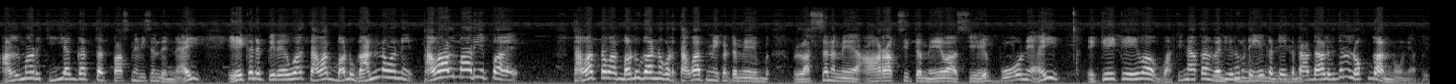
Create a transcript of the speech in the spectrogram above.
අල්මාරි කීයක් ගත්තත් ප්‍රශ්නේ විසඳෙන්නේ නැයි. ඒකට පෙරෙව්වා තවත් බඩු ගන්නවනේ. තව අල්මාරිය පාය. තවත් තවත් බඩු ගන්නකොට තවත් මේකට මේ ලස්සන මේ ආරක්ෂිත මේවා සේප්පෝනේ. ඇයි? එක එක ඒවා වටිනාකම් වැඩි වෙනකොට ඒකට ඒකට අදාළ විදිහට ලොක් ගන්න ඕනේ අපි.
